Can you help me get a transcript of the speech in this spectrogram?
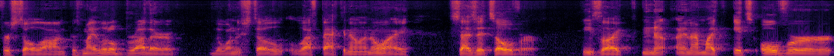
for so long because my little brother, the one who's still left back in Illinois, says it's over. He's like, no, and I'm like, it's over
